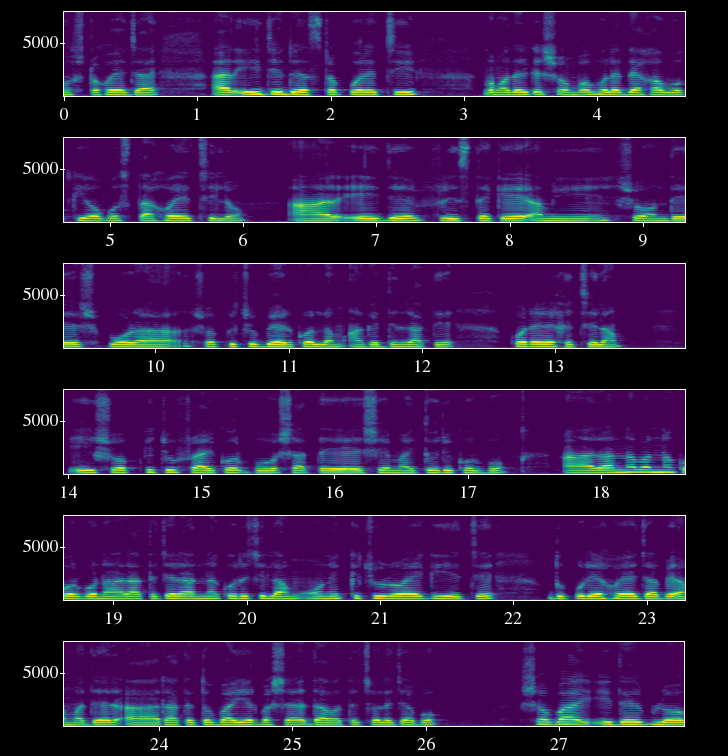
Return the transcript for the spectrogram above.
নষ্ট হয়ে যায়। আর এই যে ড্রেসটা পরেছি, তোমাদেরকে সম্ভব হলে দেখাবো কি অবস্থা হয়েছিল। আর এই যে ফ্রিজ থেকে আমি সন্দেশ, বড়া সব কিছু বের করলাম, আগের দিন রাতে করে রেখেছিলাম। এই সব কিছু ফ্রাই করব, সাথে সেমাই তৈরি করব। আর রান্না বান্না করব না, রাতে যে রান্না করেছিলাম, অনেক কিছু রয়ে গিয়েছে, দুপুরে হয়ে যাবে আমাদের, আর রাতে তো বাইয়ের বাসায় দাওয়াতে চলে যাব। সবাই ঈদের ব্লগ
